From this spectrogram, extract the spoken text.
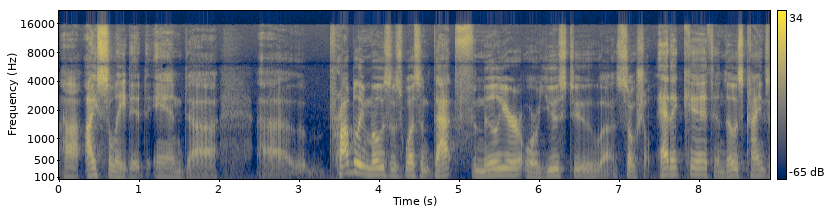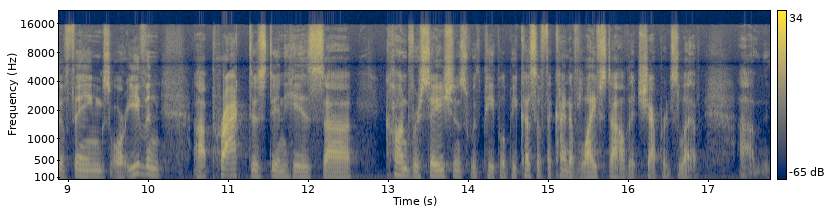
uh, isolated, and uh, uh, probably Moses wasn't that familiar or used to uh, social etiquette and those kinds of things, or even practiced in his conversations with people because of the kind of lifestyle that shepherds lived. Um,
